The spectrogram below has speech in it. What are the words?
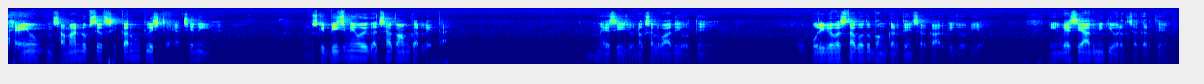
है सामान्य रूप से उसके कर्म क्लिष्ट हैं, अच्छे नहीं हैं। उसके बीच में वो एक अच्छा काम कर लेता है। ऐसे जो नक्सलवादी होते हैं, वो पूरी व्यवस्था को तो भंग करते हैं सरकार की, जो भी है। लेकिन वैसे आदमी की वो रक्षा करते हैं।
